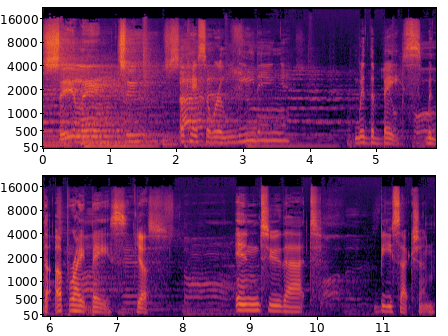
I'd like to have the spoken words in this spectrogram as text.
sailing to. Okay, so we're leading with the bass, with the upright bass, Yes. into that B section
